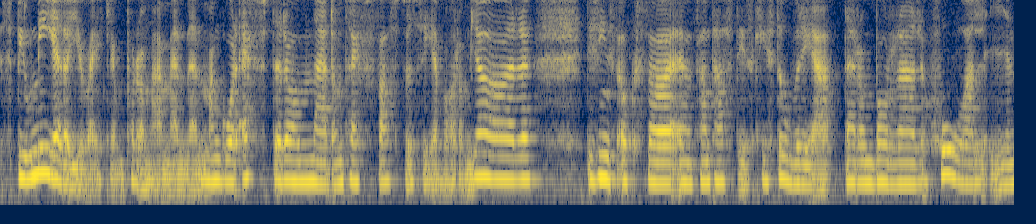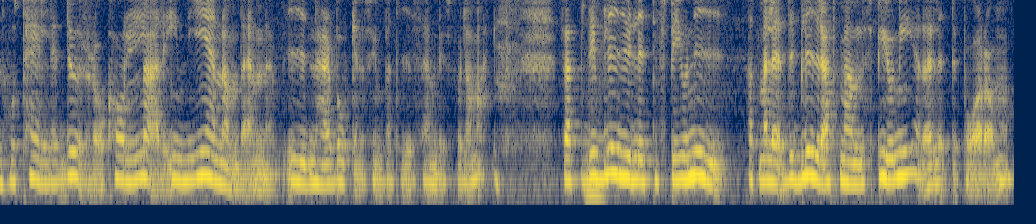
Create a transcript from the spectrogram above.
spionerar ju verkligen på de här männen. Man går efter dem när de träffas för att se vad de gör. Det finns också en fantastisk historia där de borrar hål i en hotelldörr och kollar in igenom den i den här boken Sympatiets hemlighetsfulla makt. Så att det blir ju lite spioni, att man, det blir att man spionerar lite på dem.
